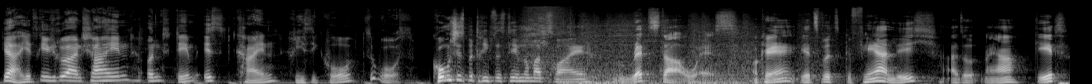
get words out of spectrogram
Ja, jetzt gehe ich rüber an Shine und dem ist kein Risiko zu groß. Komisches Betriebssystem Nummer 2, Red Star OS. Okay, jetzt wird's gefährlich. Also, naja, geht.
